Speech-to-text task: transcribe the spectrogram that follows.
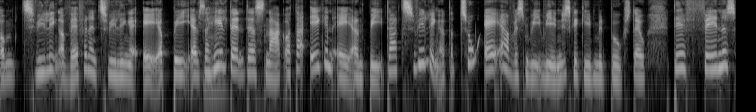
om, tvillinger, hvad for en tvilling er A og B, altså mm. hele den der snak, og der er ikke en A og en B, der er tvillinger, der er to A'er, hvis vi, vi endelig skal give dem et bogstav. Det findes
